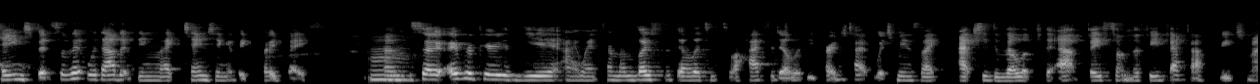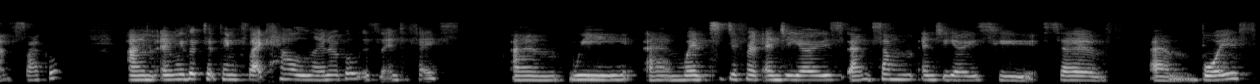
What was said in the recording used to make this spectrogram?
change bits of it without it being like changing a big code base. Um, mm. Um, so over a period of a year, I went from a low fidelity to a high fidelity prototype, which means like actually developed the app based on the feedback after each month cycle. Um, and we looked at things like how learnable is the interface. Um, we um, went to different NGOs, um, some NGOs who serve um, boys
